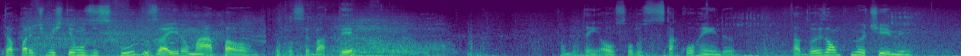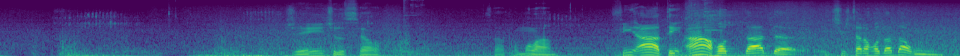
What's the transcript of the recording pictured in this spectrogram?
Então aparentemente tem uns escudos aí no mapa, ó. Pra você bater. Vamos ter... Ó, o Soluço está correndo. Tá 2x1 um pro meu time. Gente do céu. Tá, vamos lá. Fim... Ah, tem... Ah, rodada... A gente tá na rodada 1. Um.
